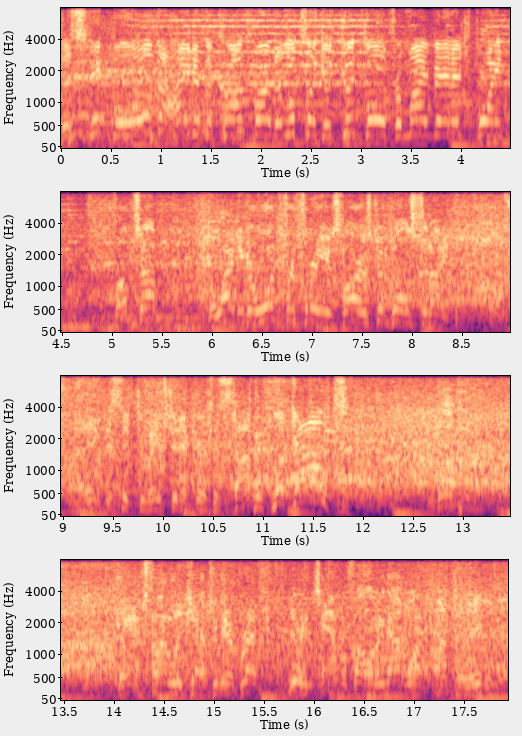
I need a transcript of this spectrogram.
The stick below the height of the crossbar that looks like a good goal from my vantage point. Thumbs up. The Lightning are one for three as far as good goals tonight. I think the situation, if there's a stoppage, look out! Oh. Fans finally catching their breath They're in Tampa following that one. Unbelievable.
